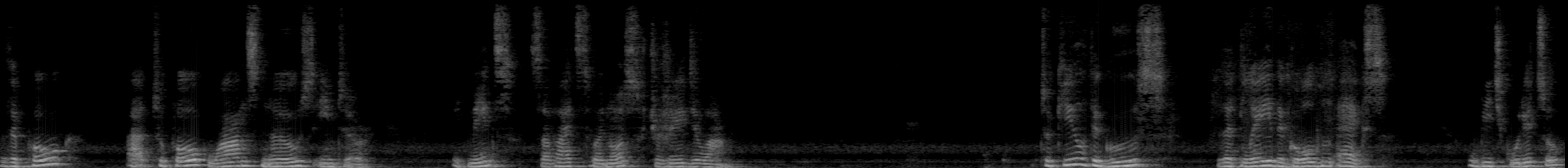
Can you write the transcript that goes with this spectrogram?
the poke uh, to poke one's nose into. It means совать свой нос в чужие дела. To kill the goose that lay the golden eggs. Убить курицу,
